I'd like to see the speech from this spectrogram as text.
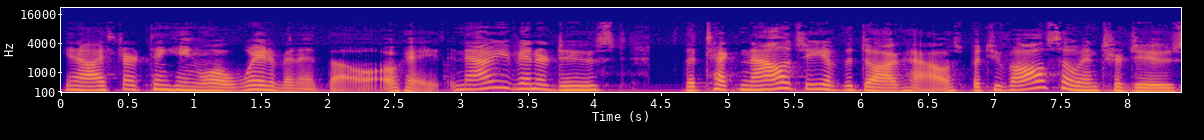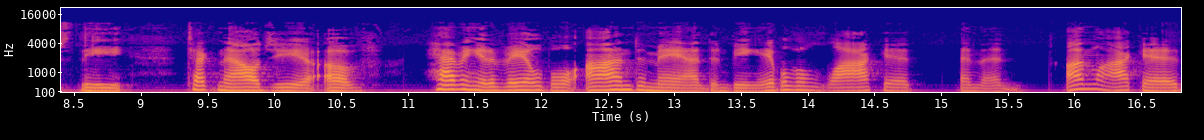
you know, I start thinking, well, wait a minute though. Okay, now you've introduced the technology of the doghouse, but you've also introduced the technology of having it available on demand and being able to lock it and then unlock it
